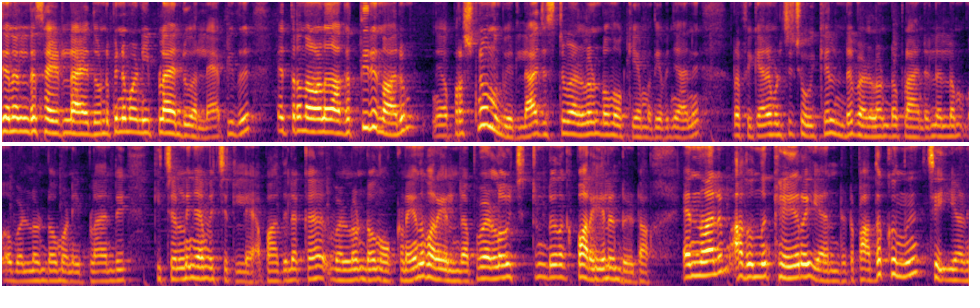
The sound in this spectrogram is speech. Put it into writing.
ജനലിന്റെ സൈഡിലായതുകൊണ്ട് പിന്നെ മണി പ്ലാന്റും അല്ലേ? അപ്പം ഇത് എത്ര നാൾ അകത്തിരുന്നാലും പ്രശ്നമൊന്നും വരില്ല. ജസ്റ്റ് വെള്ളം ഉണ്ടോ നോക്കിയാൽ മതി. അപ്പം ഞാൻ റഫിക്കാനെ വിളിച്ച് ചോദിക്കലുണ്ട്. വെള്ളമുണ്ടോ പ്ലാന്റിലെല്ലാം വെള്ളമുണ്ടോ മണി പ്ലാന്റ്? കിച്ചണിൽ ഞാൻ വെച്ചിട്ടില്ലേ? അപ്പോൾ അതിലൊക്കെ വെള്ളമുണ്ടോ നോക്കണേന്ന് പറയലുണ്ട്. അപ്പോൾ വെള്ളം ഒഴിച്ചിട്ടുണ്ട് എന്നൊക്കെ പറയലുണ്ട് കേട്ടോ. എന്നാലും അതൊന്ന് കെയർ ചെയ്യാനുണ്ട് കേട്ടോ. അപ്പോൾ അതൊക്കെ ഒന്ന് ചെയ്യുകയാണ്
